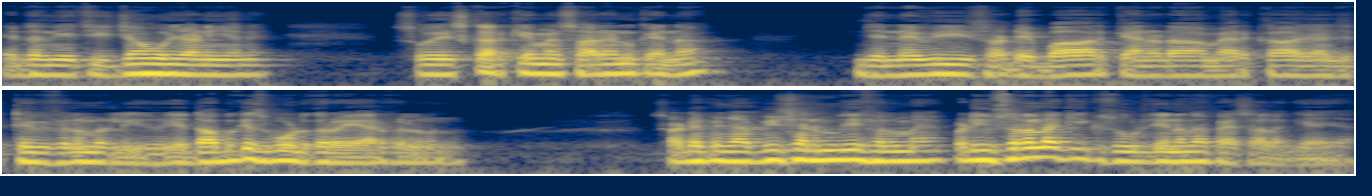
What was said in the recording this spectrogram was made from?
ਇਦਾਂ ਦੀਆਂ ਚੀਜ਼ਾਂ ਹੋ ਜਾਣੀਆਂ ਨੇ। ਸੋ ਇਸ ਕਰਕੇ ਮੈਂ ਸਾਰਿਆਂ ਨੂੰ ਕਹਿਣਾ ਜਿੰਨੇ ਵੀ ਸਾਡੇ ਬਾਹਰ ਕੈਨੇਡਾ, ਅਮਰੀਕਾ ਜਾਂ ਜਿੱਥੇ ਵੀ ਫਿਲਮ ਰਿਲੀਜ਼ ਹੋਈ ਹੈ, ਦੱਬ ਕੇ ਸਪੋਰਟ ਕਰੋ ਯਾਰ ਫਿਲਮ ਨੂੰ। ਸਾਡੇ ਪੰਜਾਬੀ ਸਿਨੇਮੇ ਦੀ ਫਿਲਮ ਹੈ। ਪ੍ਰੋਡਿਊਸਰਾਂ ਦਾ ਕੀ ਕਸੂਰ ਜਿਨ੍ਹਾਂ ਦਾ ਪੈਸਾ ਲੱਗਿਆ ਯਾਰ।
